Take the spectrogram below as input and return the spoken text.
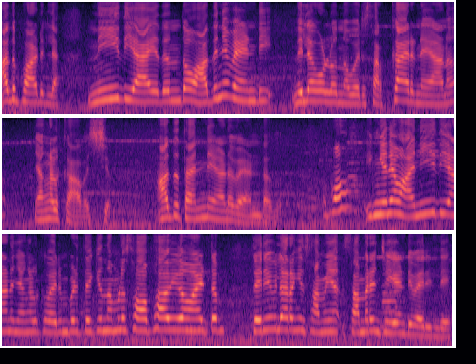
അത് പാടില്ല. നീതിയായതെന്തോ അതിനു വേണ്ടി നിലകൊള്ളുന്ന ഒരു സർക്കാരിനെയാണ് ഞങ്ങൾക്ക് ആവശ്യം. അത് തന്നെയാണ് വേണ്ടത്. അപ്പോൾ ഇങ്ങനെ അനീതിയാണ് ഞങ്ങൾക്ക് വരുമ്പോഴത്തേക്കും നമ്മൾ സ്വാഭാവികമായിട്ടും തെരുവിലിറങ്ങി സമയ സമരം ചെയ്യേണ്ടി വരില്ലേ?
